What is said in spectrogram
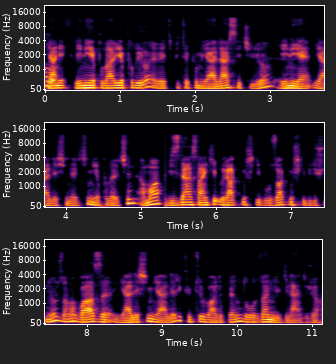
evet. yani yeni yapılar yapılıyor. Evet bir takım yerler seçiliyor yeni yerleşimler için yapılar için ama bizden sanki Irak'mış gibi uzakmış gibi düşünüyoruz ama bazı yerleşim yerleri kültür varlıklarını doğrudan ilgilendiriyor.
